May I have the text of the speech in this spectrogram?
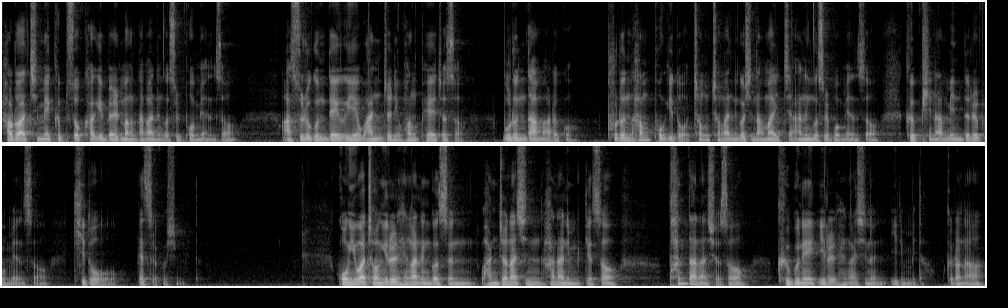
하루아침에 급속하게 멸망당하는 것을 보면서 아수르 군대에 의해 완전히 황폐해져서 물은 다 마르고 푸른 한 포기도 청청한 것이 남아 있지 않은 것을 보면서 그 피난민들을 보면서 기도했을 것입니다. 공의와 정의를 행하는 것은 완전하신 하나님께서 판단하셔서 그분의 일을 행하시는 일입니다. 그러나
